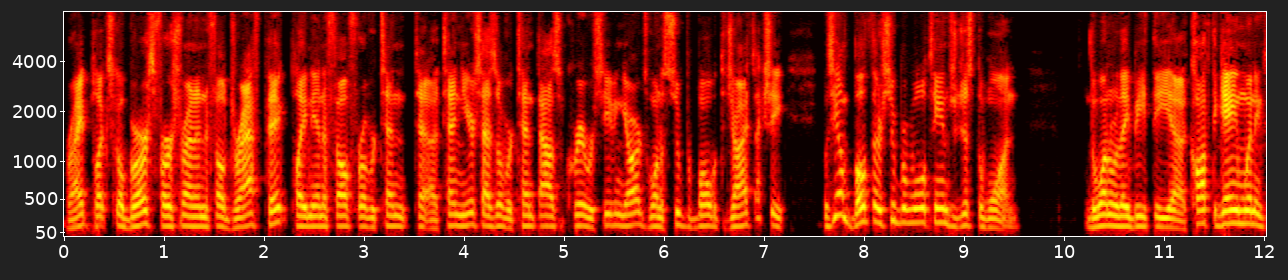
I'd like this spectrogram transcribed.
right? Plaxico Burress, first round NFL draft pick, played in the NFL for over 10, uh, 10 years, has over 10,000 career receiving yards, won a Super Bowl with the Giants. Actually, was he on both their Super Bowl teams or just the one? The one where they beat the uh, caught the game winning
